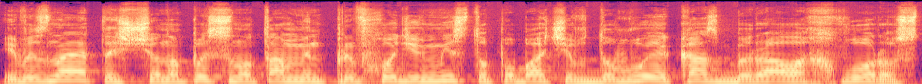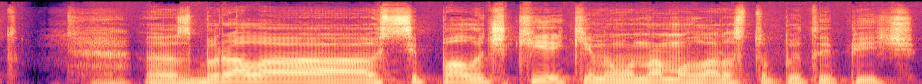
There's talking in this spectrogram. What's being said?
І ви знаєте, що написано там він при вході в місто побачив вдову, яка збирала хворост, е, збирала ось ці палички, якими вона могла розтопити піч.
